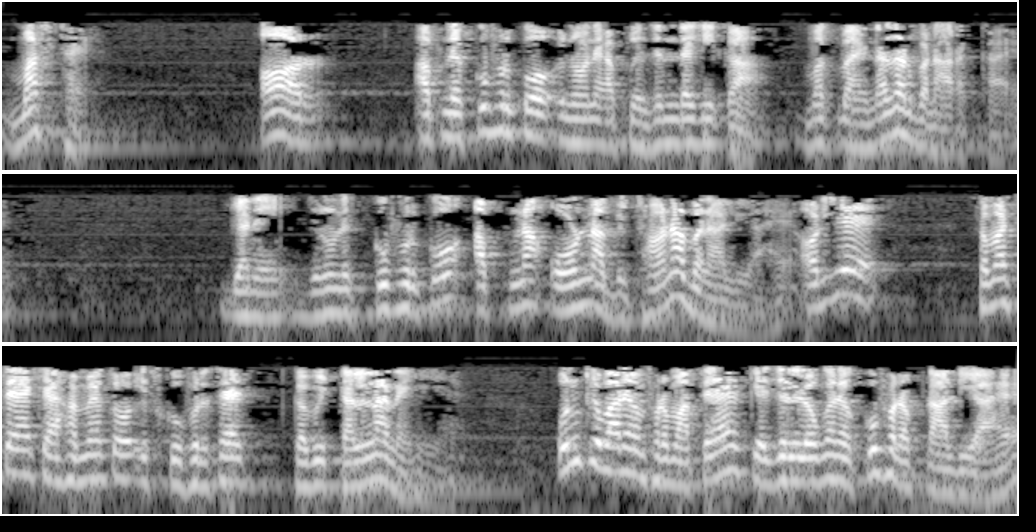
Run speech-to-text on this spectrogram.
مست ہیں اور اپنے کفر کو انہوں نے اپنی زندگی کا مطمع نظر بنا رکھا ہے۔ یعنی جنہوں نے کفر کو اپنا اوڑھنا بچھانا بنا لیا ہے۔ اور یہ سمجھتے ہیں کہ ہمیں تو اس کفر سے کبھی ٹلنا نہیں ہے۔ ان کے بارے میں فرماتے ہیں کہ جن لوگوں نے کفر اپنا لیا ہے،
